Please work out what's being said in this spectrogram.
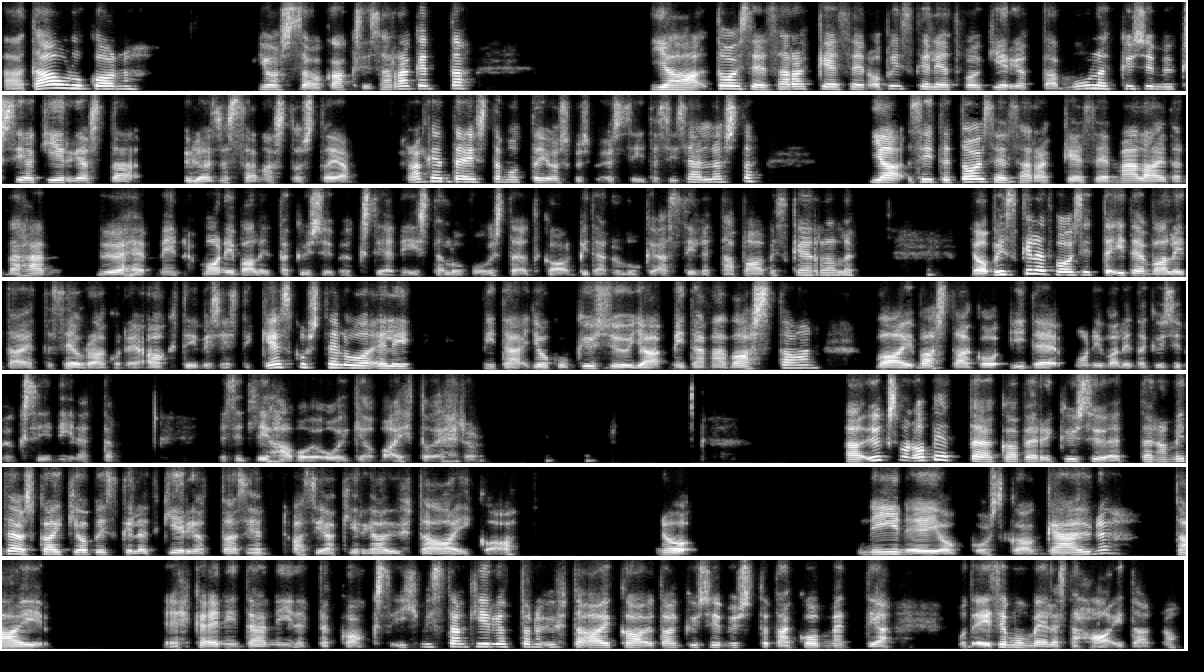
ää, taulukon, jossa on kaksi saraketta. Ja toiseen sarakkeeseen opiskelijat voi kirjoittaa mulle kysymyksiä kirjasta, yleensä sanastosta ja rakenteista, mutta joskus myös siitä sisällöstä. Ja sitten toiseen sarakkeeseen mä laitan vähän myöhemmin monivalintakysymyksiä niistä luvuista, jotka on pitänyt lukea sille tapaamiskerralle. Ja opiskelijat voi sitten itse valita, että seuraako ne aktiivisesti keskustelua, eli mitä joku kysyy ja mitä mä vastaan, vai vastaako itse monivalintakysymyksiin niin, että ja sitten liha voi oikean vaihtoehdon. Yksi mun opettajakaveri kysyi, että no mitä jos kaikki opiskelijat kirjoittaa siihen asiakirjaan yhtä aikaa? No niin ei ole koskaan käynyt, tai ehkä enintään niin, että kaksi ihmistä on kirjoittanut yhtä aikaa jotain kysymystä tai kommenttia, mutta ei se mun mielestä haitannut.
